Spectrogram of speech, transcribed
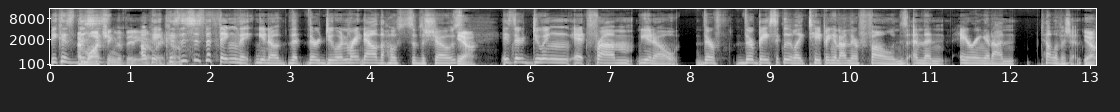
because I'm is- watching the video. Okay, because now. this is the thing that you know that they're doing right now. The hosts of the shows, Yeah. is they're doing it from you know they're they're basically like taping it on their phones and then airing it on television. Yeah.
